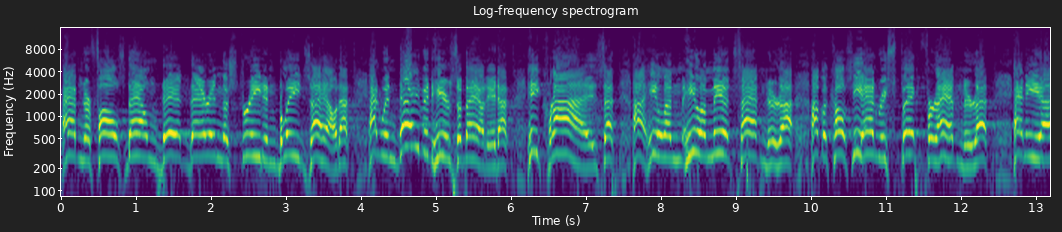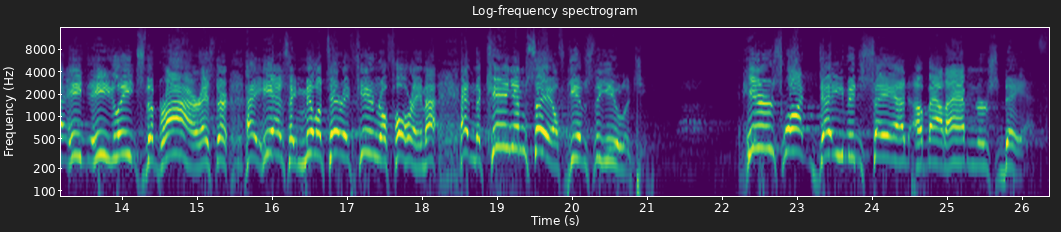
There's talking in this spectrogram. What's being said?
Abner falls down dead there in the street and bleeds out. And when David hears about it, uh, he cries, uh, uh, he, laments Abner because he had respect for Abner. And he, he, he leads the briar as there, he has a military funeral for him. And the king himself gives the eulogy. And here's what David said about Abner's death.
